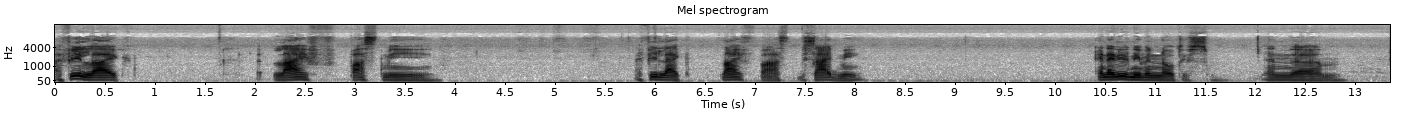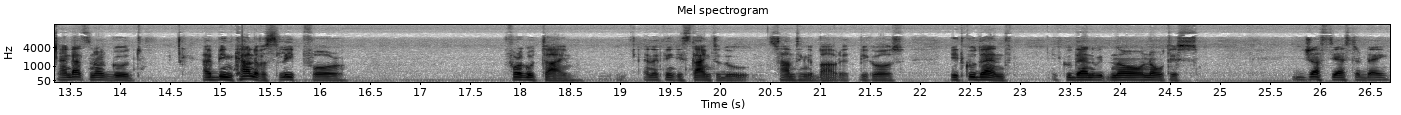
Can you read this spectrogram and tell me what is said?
I feel like life passed me I feel like life passed beside me and I didn't even notice. And um, and that's not good. I've been kind of asleep for for a good time. And I think it's time to do something about it because it could end. It could end with no notice. Just yesterday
